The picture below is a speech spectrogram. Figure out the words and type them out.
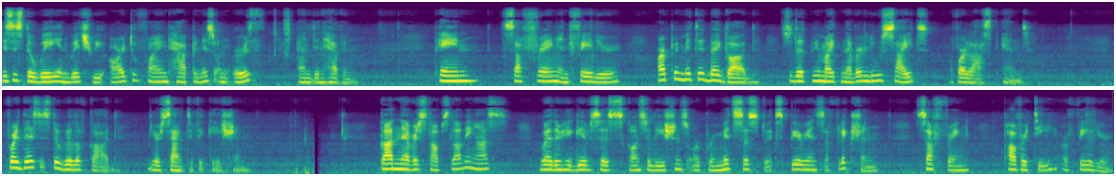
This is the way in which we are to find happiness on earth and in heaven. Pain, suffering, and failure are permitted by God so that we might never lose sight of our last end. For this is the will of God, your sanctification. God never stops loving us, whether He gives us consolations or permits us to experience affliction, suffering, poverty, or failure.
